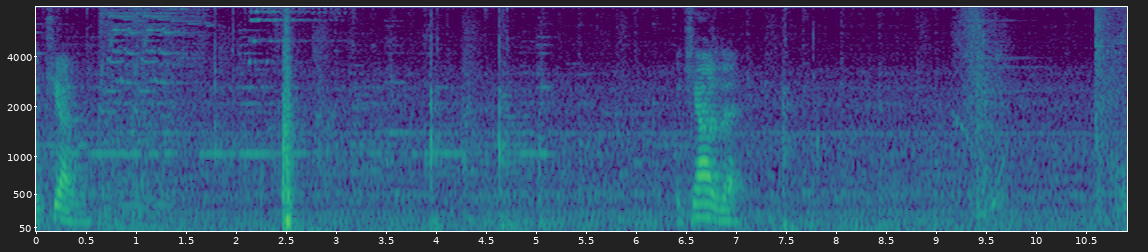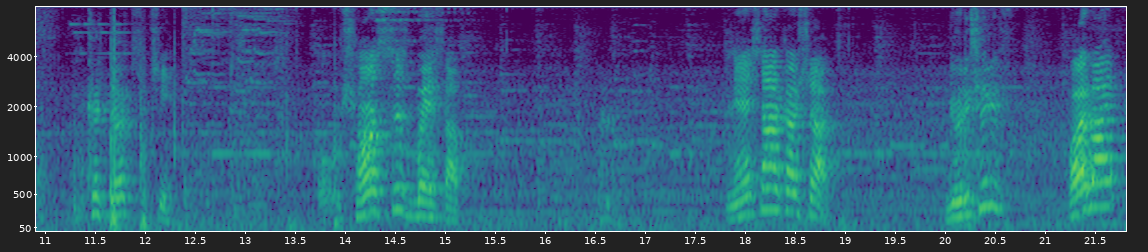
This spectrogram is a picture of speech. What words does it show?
İki yazdı. İki yazdı. 44 2. O, şanssız bu hesap. Neyse arkadaşlar. Görüşürüz. Bay bay.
